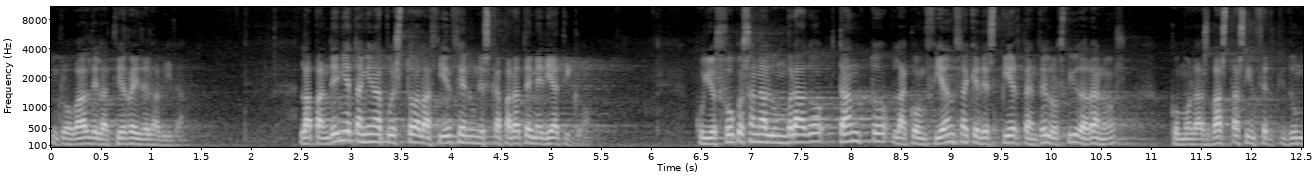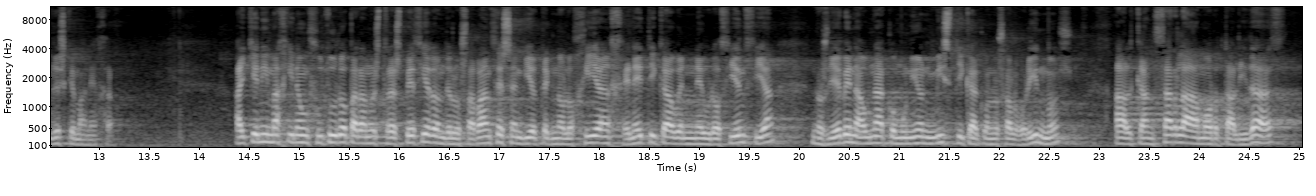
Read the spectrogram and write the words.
global de la Tierra y de la vida. La pandemia también ha puesto a la ciencia en un escaparate mediático, cuyos focos han alumbrado tanto la confianza que despierta entre los ciudadanos como las vastas incertidumbres que maneja. Hay quien imagina un futuro para nuestra especie donde los avances en biotecnología, en genética o en neurociencia nos lleven a una comunión mística con los algoritmos, a alcanzar la amortalidad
